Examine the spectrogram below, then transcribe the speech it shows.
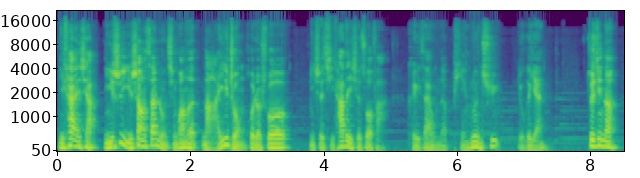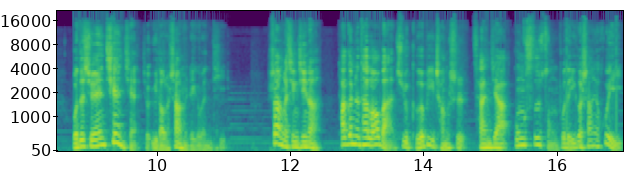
你看一下，你是以上三种情况的哪一种，或者说你是其他的一些做法，可以在我们的评论区留个言。最近呢，我的学员倩倩就遇到了上面这个问题。上个星期呢，她跟着她老板去隔壁城市参加公司总部的一个商业会议，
